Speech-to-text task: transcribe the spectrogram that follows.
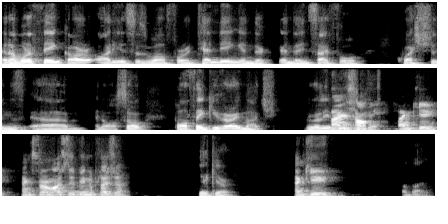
And I want to thank our audience as well for attending and the and the insightful questions um, and also, Paul, thank you very much. Really Thanks, appreciate Tommy. Thank you. Thanks very much. It's been a pleasure. Take care. Thank you. Bye-bye.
